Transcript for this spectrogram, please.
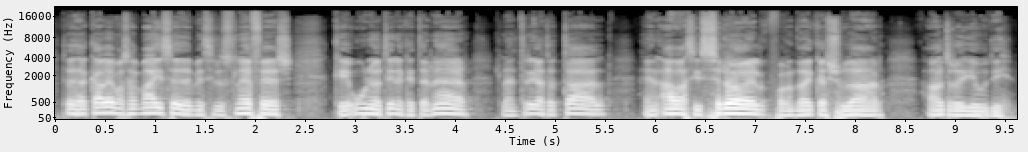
Entonces acá vemos a Maise de Mesirus Nefesh, que uno tiene que tener la entrega total en Abbas Israel cuando hay que ayudar a otro Yehudi.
